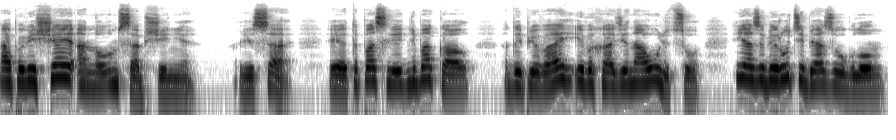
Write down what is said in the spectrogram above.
а оповещая о новом сообщении. «Лиса, это последний бокал. Допивай и выходи на улицу. Я заберу тебя за углом.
